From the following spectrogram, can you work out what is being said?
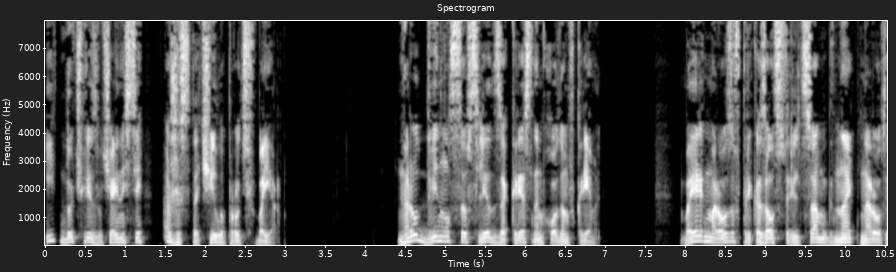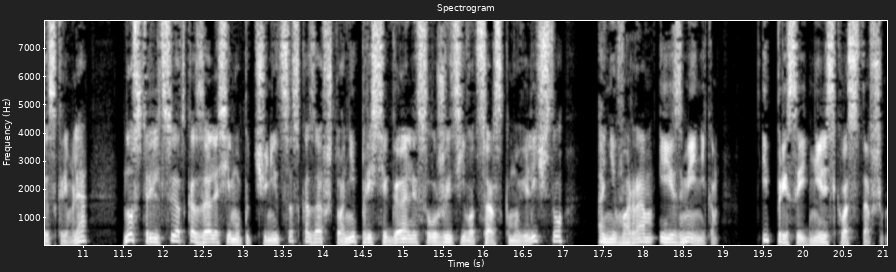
и до чрезвычайности ожесточило против бояр. Народ двинулся вслед за крестным ходом в Кремль. Боярин Морозов приказал стрельцам гнать народ из Кремля, но стрельцы отказались ему подчиниться, сказав, что они присягали служить его царскому величеству, а не ворам и изменникам, и присоединились к восставшим.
